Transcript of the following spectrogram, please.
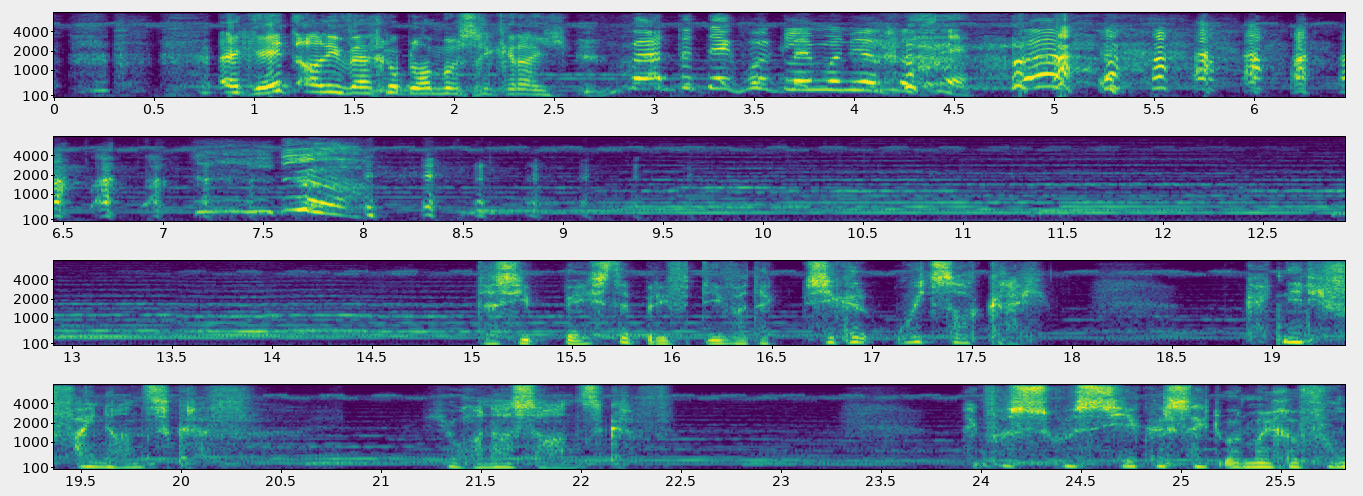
Ek het al die wegloplammers gekry. Wat het ek vir klein meneer gesê? Dis die beste brief die wat ek seker ooit sal kry. Kyk net die fyn handskrif. Johanna se handskrif. Ek was so seker sy het oor my gevoel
